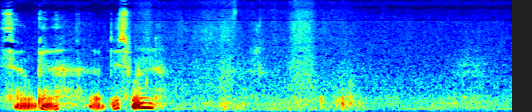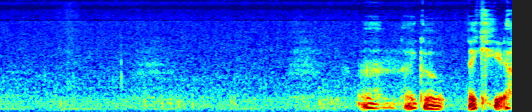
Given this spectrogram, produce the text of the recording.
So I'm gonna load this one. And I go like here.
